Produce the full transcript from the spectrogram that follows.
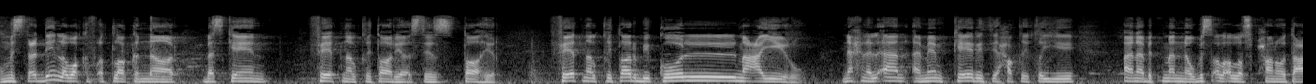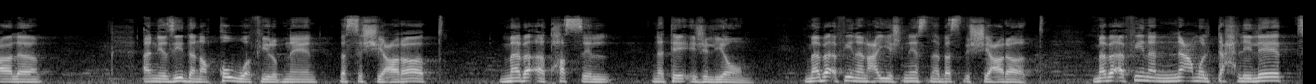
ومستعدين لوقف إطلاق النار. بس كان فاتنا القطار يا أستاذ طاهر. فاتنا القطار بكل معاييره. نحن الآن أمام كارثة حقيقية. أنا بتمنى وبسأل الله سبحانه وتعالى أن يزيدنا قوة في لبنان بس الشعارات ما بقى تحصل نتائج اليوم. ما بقى فينا نعيش ناسنا بس بالشعارات. ما بقى فينا نعمل تحليلات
